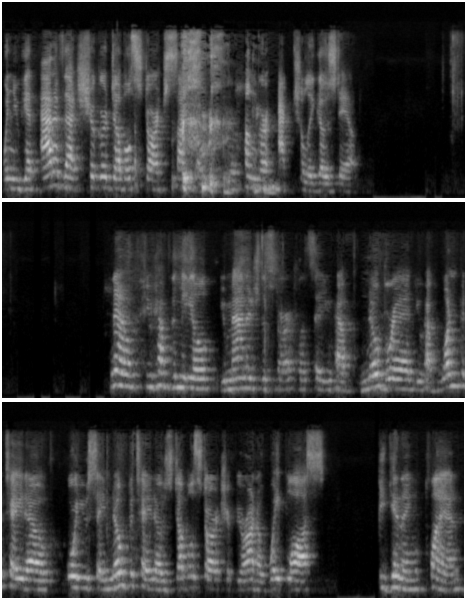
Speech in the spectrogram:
When you get out of that sugar double starch cycle, your hunger actually goes down. Now, you have the meal, you manage the starch, let's say you have no bread, you have one potato, or you say no potatoes, double starch if you're on a weight loss beginning plan.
